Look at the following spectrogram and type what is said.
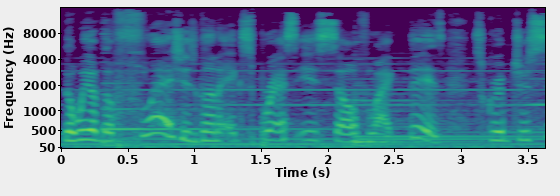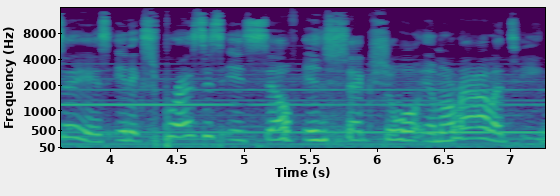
The way of the flesh is going to express itself like this. Scripture says it expresses itself in sexual immorality,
